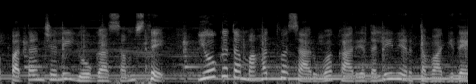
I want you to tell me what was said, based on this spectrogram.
ಪತಂಜಲಿ ಯೋಗ ಸಂಸ್ಥೆ ಯೋಗದ ಮಹತ್ವ ಸಾರುವ ಕಾರ್ಯದಲ್ಲಿ ನಿರತವಾಗಿದೆ.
